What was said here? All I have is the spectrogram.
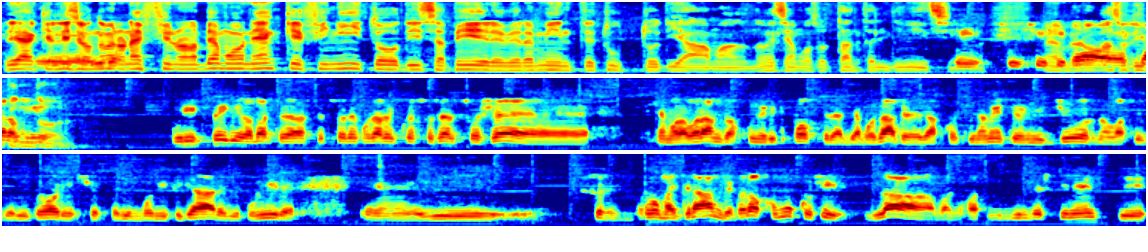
Lì anche lì secondo me non, fi- non, abbiamo neanche finito di sapere veramente tutto di Ama, noi siamo soltanto agli inizi. Sì, sì, sì, sì però caso di Pandoro. Un impegno da parte dell'assessore Muraro in questo senso c'è, stiamo lavorando, alcune risposte le abbiamo date, le dà continuamente ogni giorno, va sui territori e cerca di bonificare, di pulire, eh, di Roma è grande, però comunque sì, là vanno fatti degli investimenti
